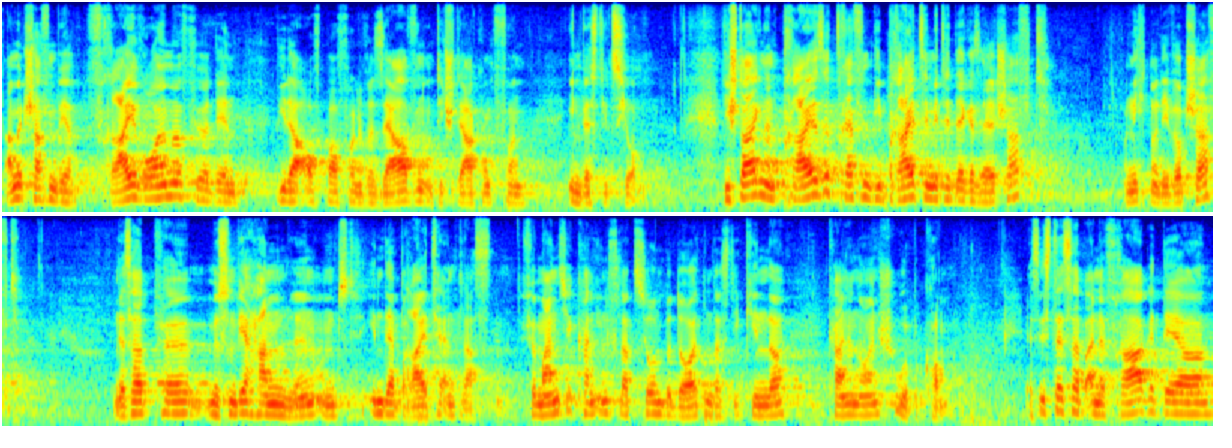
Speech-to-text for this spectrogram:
Damit schaffen wir Freiräume für den Wiederaufbau von Reserven und die Stärkung von Investitionen. Die steigenden Preise treffen die breite Mitte der Gesellschaft und nicht nur die Wirtschaft. Deshalb äh, müssen wir handeln und in der Breite entlasten. Für manche kann Inflation bedeuten, dass die Kinder keine neuen Schuhe bekommen. Es ist deshalb eine Frage der,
